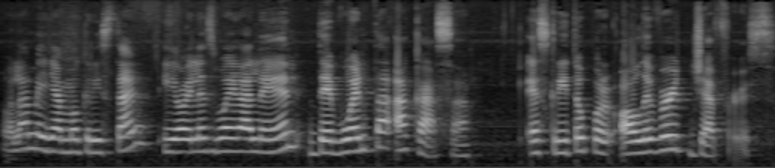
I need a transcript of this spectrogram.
Hola, me llamo Cristal y hoy les voy a leer De vuelta a casa, escrito por Oliver Jeffers.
